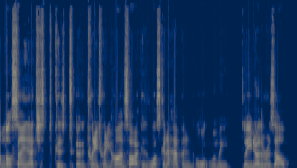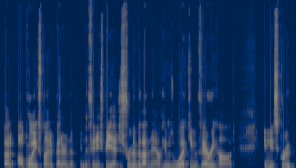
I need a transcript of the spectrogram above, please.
I'm not saying that just because uh, 2020 hindsight, because of what's going to happen or when we let you know the result. But I'll probably explain it better in the in the finish. But yeah, just remember that now. He was working very hard in this group,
